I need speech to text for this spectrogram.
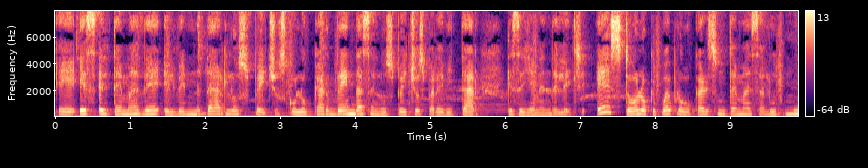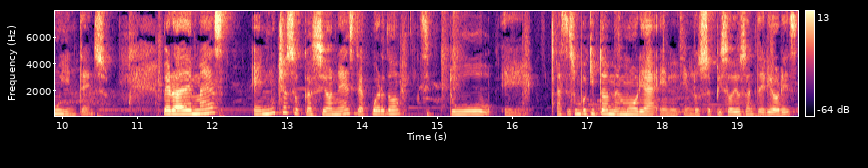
eh, es el tema de el vendar los pechos, colocar vendas en los pechos para evitar que se llenen de leche. Esto lo que puede provocar es un tema de salud muy intenso. Pero además, en muchas ocasiones, de acuerdo, si tú eh, haces un poquito de memoria en, los episodios anteriores,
